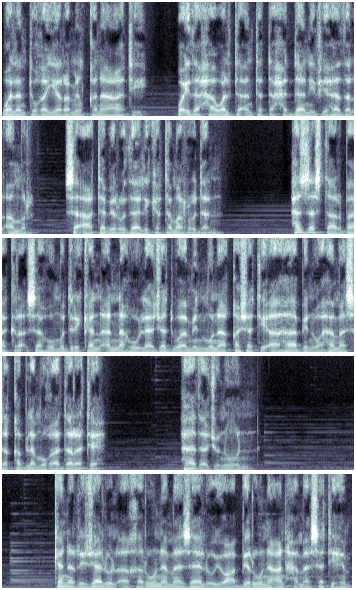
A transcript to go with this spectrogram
ولن تغير من قناعاتي. وإذا حاولت أن تتحداني في هذا الأمر سأعتبر ذلك تمردا. هز ستارباك رأسه مدركا أنه لا جدوى من مناقشة آهاب وهمس قبل مغادرته. هذا جنون. كان الرجال الآخرون ما زالوا يعبرون عن حماستهم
